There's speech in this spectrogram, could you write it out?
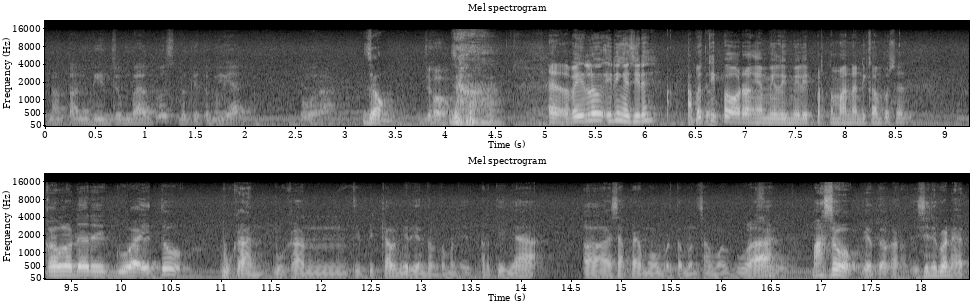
nonton di Zoom bagus begitu ngeliat kurang. zong Jong. Eh, tapi lu ini gak sih deh? Apa lu tuh? tipe orang yang milih-milih pertemanan di kampus gak sih? Kalau dari gua itu bukan, bukan tipikal mirip teman-teman. Artinya eh, siapa yang mau berteman sama gua masuk gitu kan. Di sini gua net,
